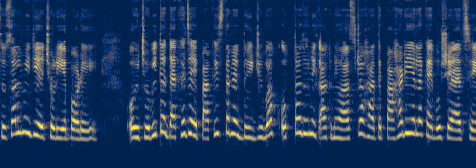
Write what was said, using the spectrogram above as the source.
সোশ্যাল মিডিয়ায় ছড়িয়ে পড়ে। ওই ছবিতে দেখা যায় পাকিস্তানের দুই যুবক অত্যাধুনিক আগ্নেয়াস্ত্র হাতে পাহাড়ি এলাকায় বসে আছে।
